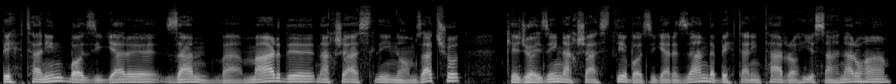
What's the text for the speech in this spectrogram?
بهترین بازیگر زن و مرد نقش اصلی نامزد شد که جایزه نقش اصلی بازیگر زن و بهترین طراحی صحنه رو هم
